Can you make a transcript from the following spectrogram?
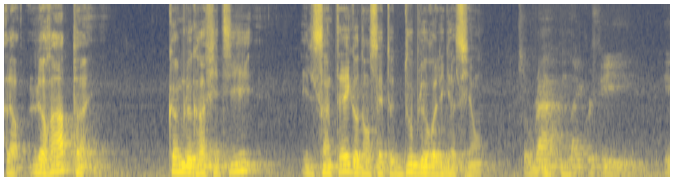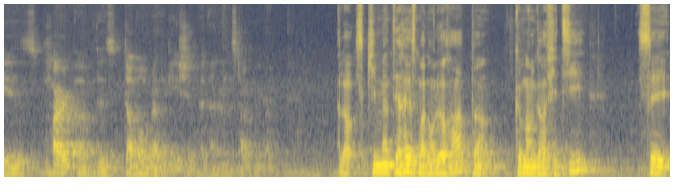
Alors, le rap, comme le graffiti, il s'intègre dans cette double relégation. So rap, Mhm. like graffiti, is part of this double relegation that Anand's talking about. Alors, ce qui m'intéresse, moi, dans le rap, comme dans le graffiti, c'est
